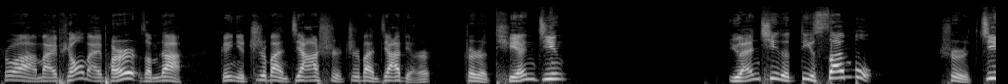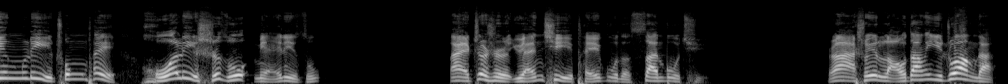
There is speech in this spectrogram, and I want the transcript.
是吧？买瓢、买盆怎么的？给你置办家事、置办家底儿，这是填精。元气的第三步，是精力充沛、活力十足、免疫力足。哎，这是元气培固的三部曲，是吧？属于老当益壮的，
